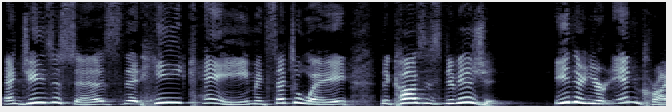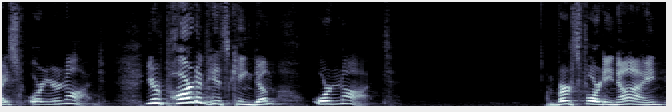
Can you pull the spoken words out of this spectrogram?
And Jesus says that he came in such a way that causes division. Either you're in Christ or you're not. You're part of his kingdom or not. Verse 49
